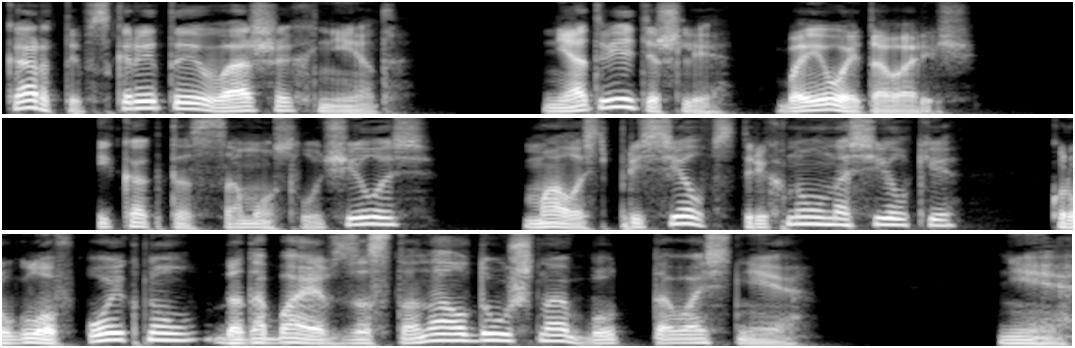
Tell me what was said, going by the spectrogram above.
Карты вскрыты, ваших нет. Не ответишь ли, боевой товарищ? И как-то само случилось. Малость присел, встряхнул носилки. Круглов ойкнул, Дадабаев застонал душно, будто во сне. Не,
